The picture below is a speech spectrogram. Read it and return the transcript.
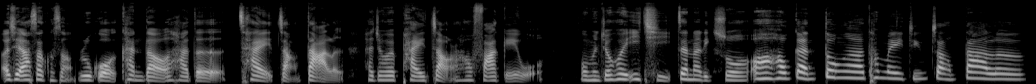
而且阿萨库桑如果看到他的菜长大了，他就会拍照，然后发给我，我们就会一起在那里说：“啊，好感动啊，他们已经长大了。”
